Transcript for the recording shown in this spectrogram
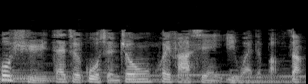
或许在这过程中会发现意外的宝藏。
